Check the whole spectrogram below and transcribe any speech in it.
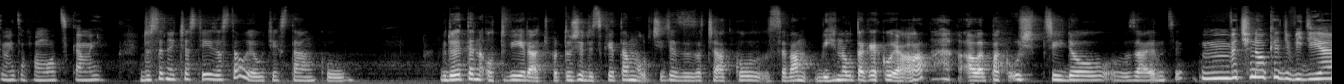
týmito pomôckami. Kdo se nejčastěji zastavuje u těch stánků? Kdo je ten otvírač, protože vždycky tam určitě ze začátku se vám vyhnou tak jako já, ale pak už přijdou zájemci? Mm, väčšinou, keď vidia,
